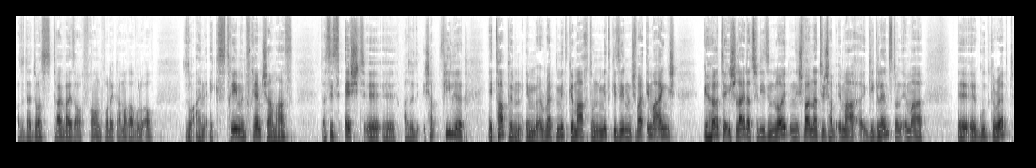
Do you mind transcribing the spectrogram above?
Also da, du hast teilweise auch Frauen vor der Kamera, wo du auch so einen extremen Fremdscham hast. Das ist echt, äh, äh, also ich habe viele Etappen im Rap mitgemacht und mitgesehen und ich war immer eigentlich, gehörte ich leider zu diesen Leuten. Ich war natürlich, habe immer äh, geglänzt und immer äh, äh, gut gerappt,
